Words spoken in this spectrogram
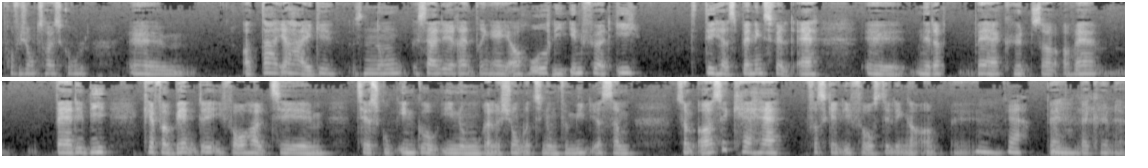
professionshøjskole, øh, og der jeg har ikke sådan nogen særlig erindring af overhovedet at blive indført i det her spændingsfelt af øh, netop, hvad er køn så, og hvad, hvad er det, vi kan forvente i forhold til, øh, til at skulle indgå i nogle relationer til nogle familier, som, som også kan have forskellige forestillinger om, øh, mm, ja. hvad, mm. hvad køn er.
